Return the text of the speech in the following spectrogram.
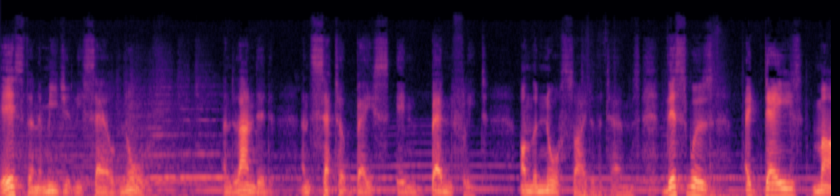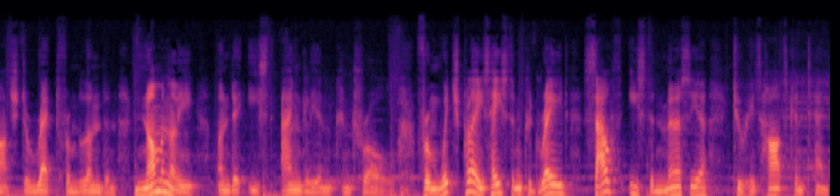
Haston immediately sailed north, and landed and set up base in Benfleet on the north side of the Thames. This was a day's march direct from London, nominally under East Anglian control, from which place Haston could raid southeastern Mercia to his heart's content,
